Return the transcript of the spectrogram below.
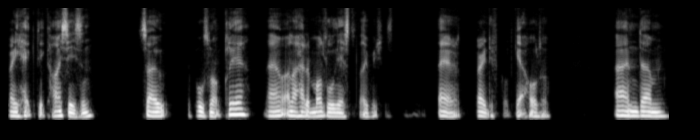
very hectic high season, so the pool's not clear now. And I had a model yesterday, which is there very difficult to get hold of, and um,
